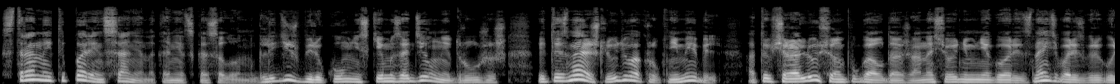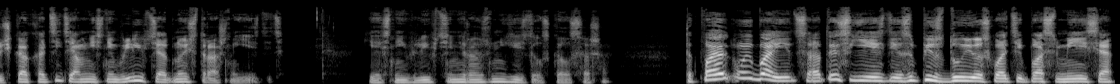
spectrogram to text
«Странный ты парень, Саня», — наконец сказал он. «Глядишь бирюком, ни с кем из отдела не дружишь. Ведь ты знаешь, люди вокруг не мебель. А ты вчера Люсю напугал даже. Она сегодня мне говорит, знаете, Борис Григорьевич, как хотите, а мне с ним в лифте одной страшно ездить». «Я с ней в лифте ни разу не ездил», — сказал Саша. «Так поэтому и боится. А ты съезди, за пизду ее схвати, посмейся».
